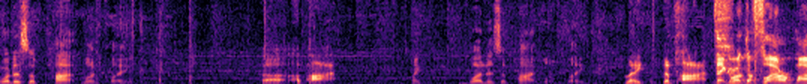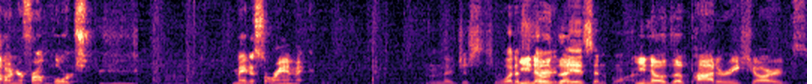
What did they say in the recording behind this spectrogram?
What does a pot look like? Uh, a pot. Like, what does a pot look like? Like the pot. Think about the flower pot on your front porch. Made of ceramic. And they're just. What if You know there the- not one? You know the pottery shards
